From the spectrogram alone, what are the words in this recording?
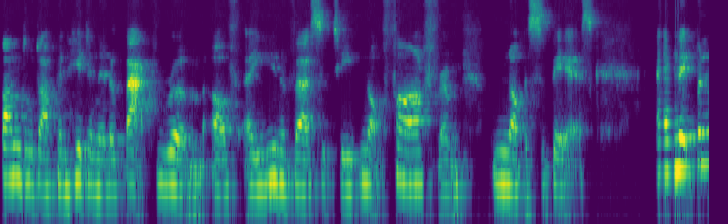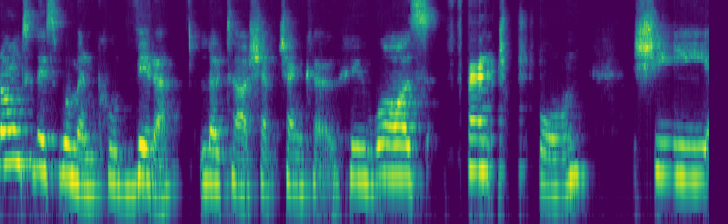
bundled up and hidden in a back room of a university not far from Novosibirsk. And it belonged to this woman called Vera Lotar Shevchenko, who was French born. She,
